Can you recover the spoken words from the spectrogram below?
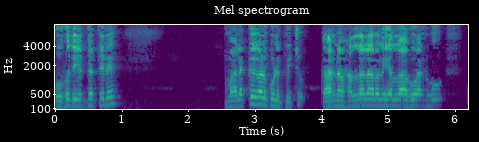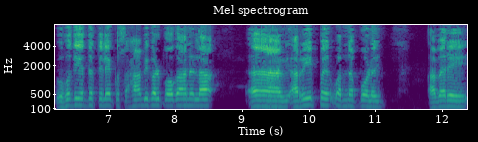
ഉഹുദ് യുദ്ധത്തിൽ മലക്കുകൾ കുളിപ്പിച്ചു. കാരണം ഹല്ലല അലി അള്ളാഹു അൻഹു ഉഹുദ് യുദ്ധത്തിലേക്ക് സഹാബികൾ പോകാനുള്ള അറിയിപ്പ് വന്നപ്പോൾ അവർ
